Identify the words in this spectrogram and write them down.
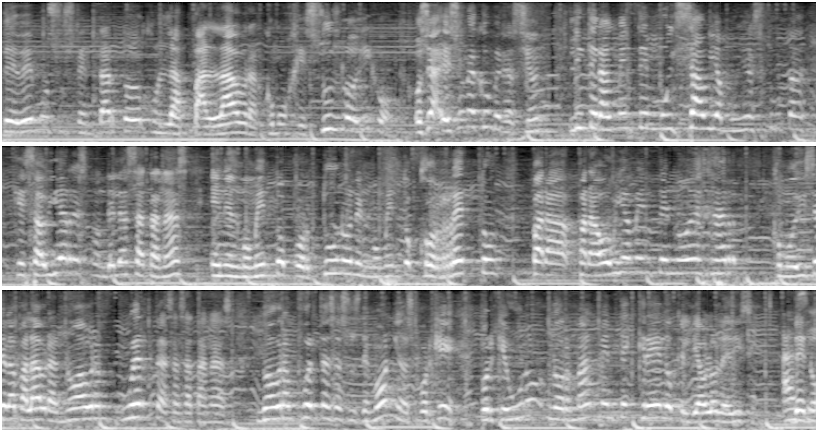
debemos sustentar todo con la palabra, como Jesús lo dijo. O sea, es una conversación literalmente muy sabia, muy astuta, que sabía responderle a Satanás en el momento oportuno, en el momento correcto, para, para obviamente no dejar como dice la palabra, no abran puertas a Satanás, no abran puertas a sus demonios. ¿Por qué? Porque uno normalmente cree lo que el diablo le dice. de no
